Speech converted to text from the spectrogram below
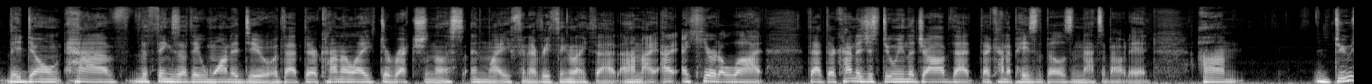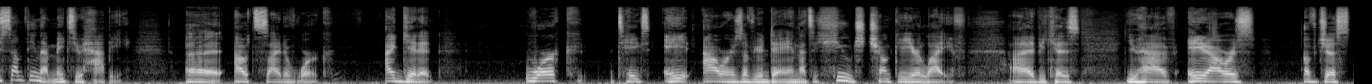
they don't have the things that they want to do, that they're kind of like directionless in life and everything like that. Um, I, I, I, hear it a lot that they're kind of just doing the job that, that kind of pays the bills and that's about it. Um, do something that makes you happy uh, outside of work. I get it. Work takes eight hours of your day, and that's a huge chunk of your life uh, because you have eight hours of just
